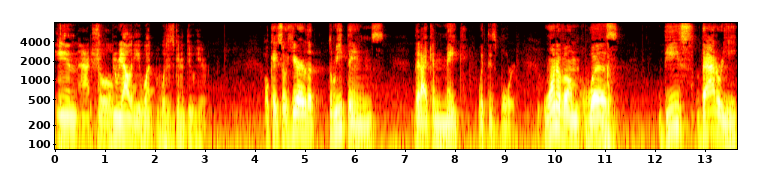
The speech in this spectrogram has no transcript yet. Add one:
in actual, in reality, what, what it's gonna do here. Okay, so here are the three things that I can make with this board. One of them was these battery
